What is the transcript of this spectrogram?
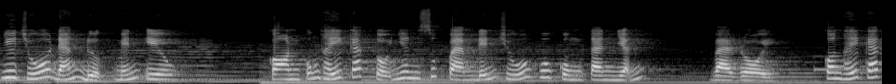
như chúa đáng được mến yêu. Con cũng thấy các tội nhân xúc phạm đến chúa vô cùng tàn nhẫn. Và rồi, con thấy các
